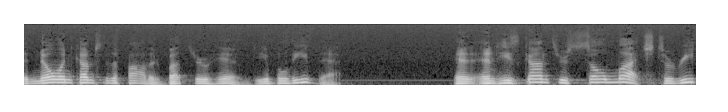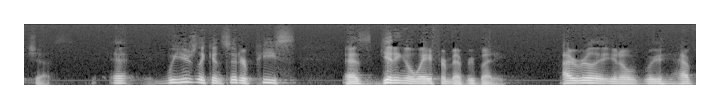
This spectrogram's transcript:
that no one comes to the Father but through him. Do you believe that? And, and he's gone through so much to reach us. Uh, we usually consider peace as getting away from everybody. I really, you know, we have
